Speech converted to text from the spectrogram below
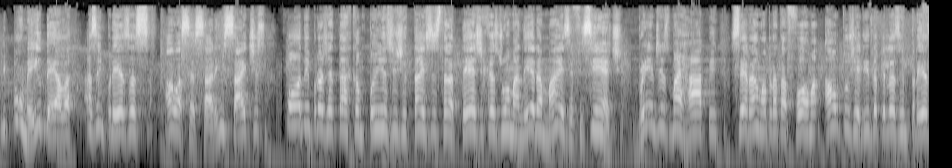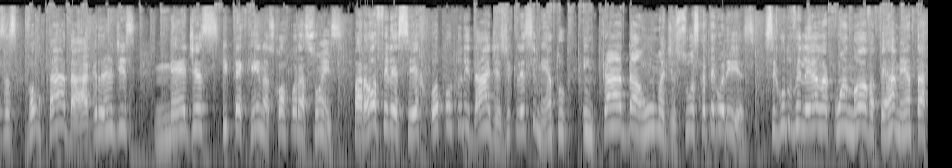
e, por meio dela, as empresas, ao acessarem sites, podem projetar campanhas digitais estratégicas de uma maneira mais eficiente. Brands by Rap será uma plataforma autogerida pelas empresas voltada a grandes, médias e pequenas corporações para oferecer oportunidades de crescimento em cada uma de suas categorias. Segundo Vilela, com a nova ferramenta,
